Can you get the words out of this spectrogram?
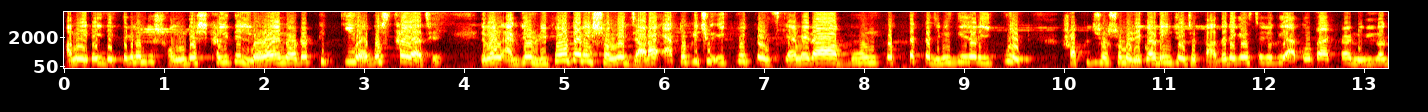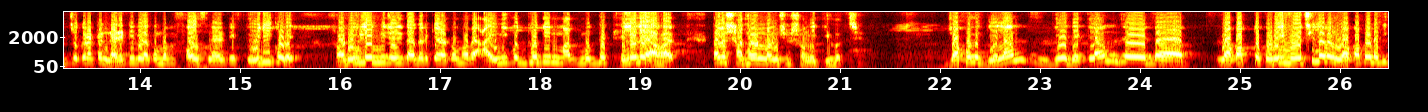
আমি এটাই দেখতে গেলাম যে সন্দেশখালিতে ল অ্যান্ড অর্ডার ঠিক কি অবস্থায় আছে। এবং একজন রিপোর্টারের সঙ্গে যারা এত কিছু ইকুইপমেন্টস ক্যামেরা বুম প্রত্যেকটা জিনিস দিয়ে যারা ইকুইপ সবকিছু সবসময় রেকর্ডিং চলছে, তাদের এগেনস্টে যদি এতটা একটা নির্লজ্জকর একটা ন্যারেটিভ এরকম ভাবে ফলস ন্যারেটিভ তৈরি করে ফ্রডুলেন্টলি যদি তাদেরকে এরকম ভাবে আইনি পদ্ধতির মাধ- মধ্যে ঠেলে দেওয়া হয়, তাহলে সাধারণ মানুষের সঙ্গে কি হচ্ছে? যখন গেলাম, গিয়ে দেখলাম যে লক আপ তো করেই হয়েছিল এবং লক আপে নাকি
